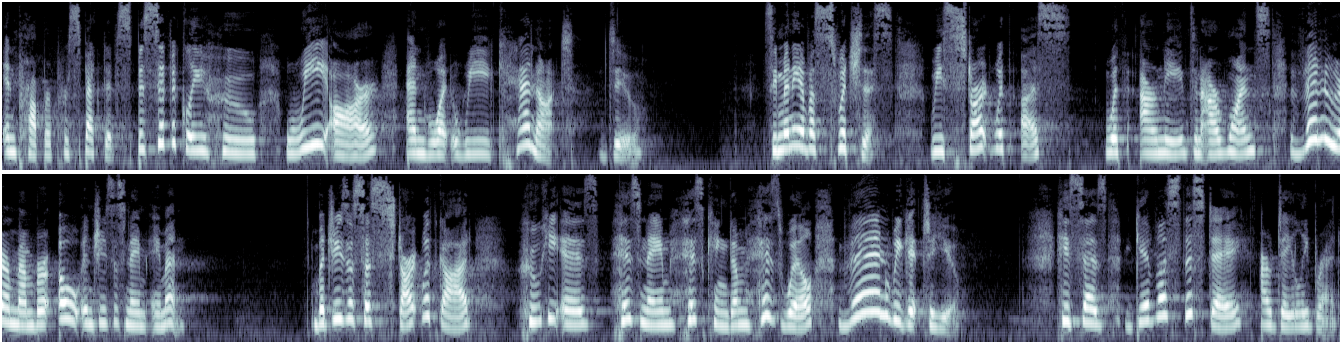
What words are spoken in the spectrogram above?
in proper perspective, specifically who we are and what we cannot do. See, many of us switch this. We start with us, with our needs and our wants. Then we remember, oh, in Jesus' name, amen. But Jesus says, start with God, who He is, His name, His kingdom, His will. Then we get to you. He says, give us this day our daily bread.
